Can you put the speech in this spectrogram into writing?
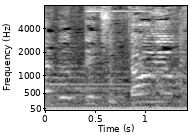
type of bitch you don't give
